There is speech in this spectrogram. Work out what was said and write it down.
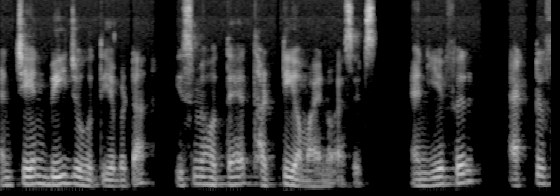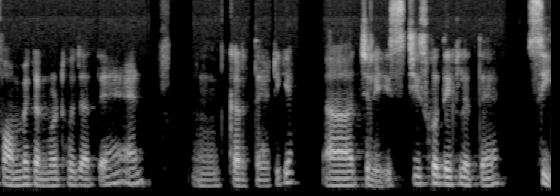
and chain B जो होती है बेटा, इसमें होते हैं थर्टी अमाइनो एसिड्स। एंड ये फिर एक्टिव फॉर्म में कन्वर्ट हो जाते हैं एंड करते हैं, ठीक है? चलिए इस चीज़ को देख लेते हैं। सी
